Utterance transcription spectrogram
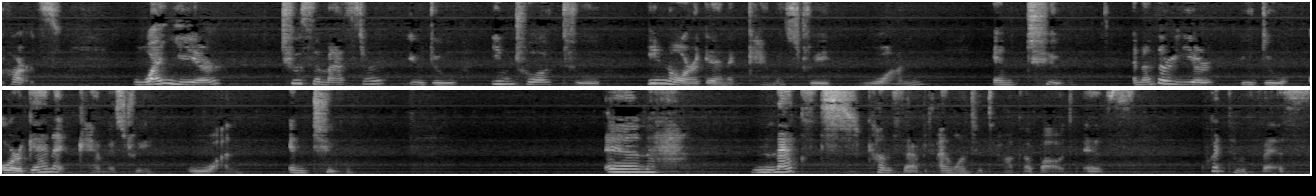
parts. One year, two semester, you do intro to inorganic chemistry one and two. Another year, you do organic chemistry one and two. And next concept I want to talk about is quantum physics.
